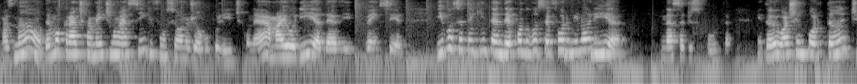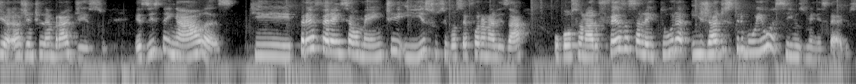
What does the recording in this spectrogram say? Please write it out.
Mas não, democraticamente não é assim que funciona o jogo político, né? A maioria deve vencer. E você tem que entender quando você for minoria nessa disputa. Então, eu acho importante a gente lembrar disso. Existem alas que, preferencialmente, e isso, se você for analisar, o Bolsonaro fez essa leitura e já distribuiu assim os ministérios.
